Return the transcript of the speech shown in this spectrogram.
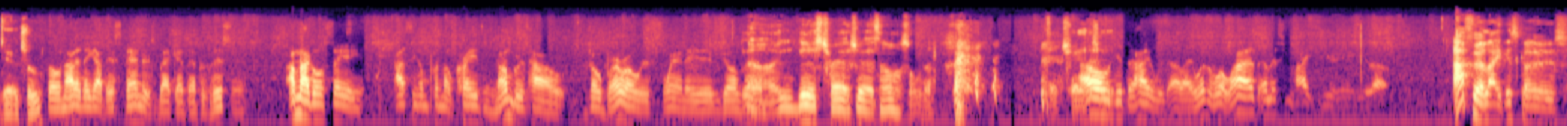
Yeah, true. So now that they got their standards back at that position, I'm not gonna say I see them putting up crazy numbers how Joe Burrow is swearing they is. You know what I'm saying? No, he get his trash ass on somewhere. That trash. I don't ass. get the hype with uh, like what's what? Why is LSU hype year in year out? I feel like it's because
